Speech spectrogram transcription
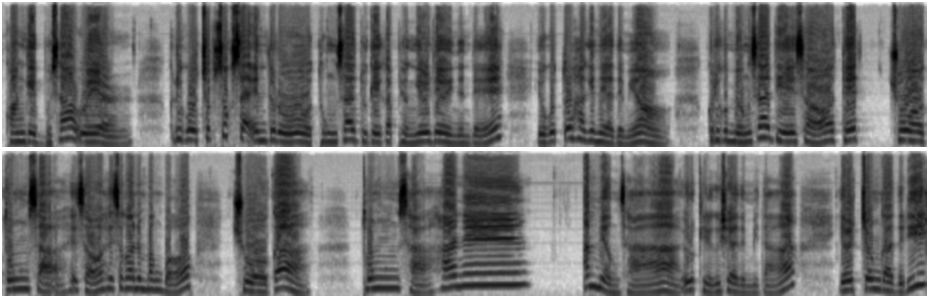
관계 부사 where 그리고 접속사 and로 동사 두 개가 병렬되어 있는데 요것도 확인해야 되며 그리고 명사 뒤에서 that 주어 동사 해서 해석하는 방법. 주어가 동사하는 안명사. 이렇게 읽으셔야 됩니다. 열정가들이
